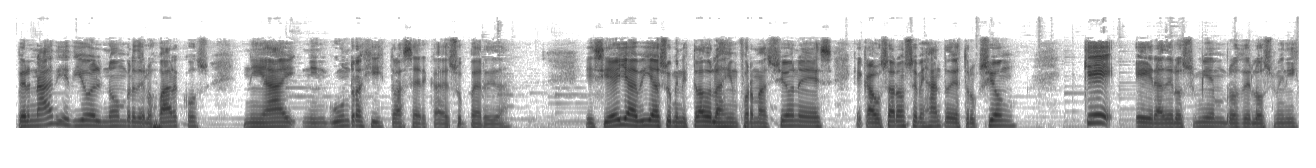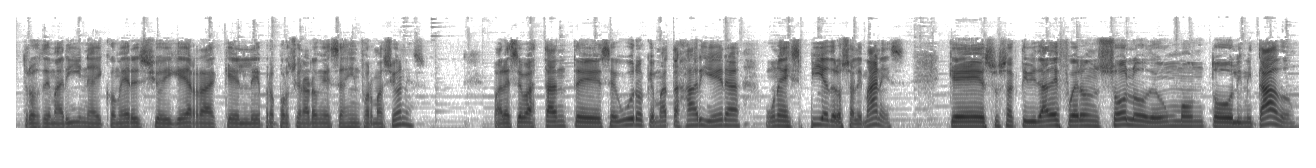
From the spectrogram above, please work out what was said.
pero nadie dio el nombre de los barcos ni hay ningún registro acerca de su pérdida. Y si ella había suministrado las informaciones que causaron semejante destrucción, ¿qué era de los miembros de los ministros de Marina y Comercio y Guerra que le proporcionaron esas informaciones? Parece bastante seguro que Mata Hari era una espía de los alemanes, que sus actividades fueron solo de un monto limitado,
